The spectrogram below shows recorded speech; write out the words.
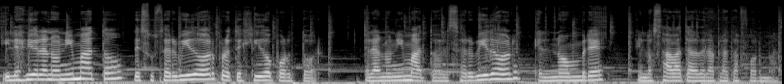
y les dio el anonimato de su servidor protegido por Tor. El anonimato del servidor, el nombre en los avatars de las plataformas.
